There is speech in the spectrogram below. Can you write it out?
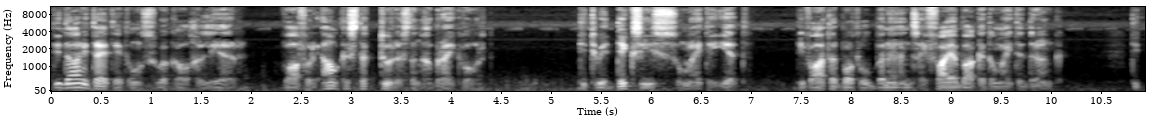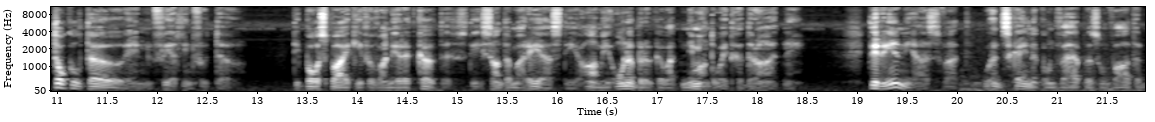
Die daardie tyd het ons ook al geleer waarvoor elke stuk toerusting gebruik word. Die twee diksies om uit te eet, die waterbottel binne in sy firebucket om uit te drink, die tokkeltou en 14 voet tou, die bosbaadjie vir wanneer dit koud is, die Santa Marias, die army onderbroeke wat niemand ooit gedra het nie. Die reënjas wat oënskynlik ontwerp is om water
